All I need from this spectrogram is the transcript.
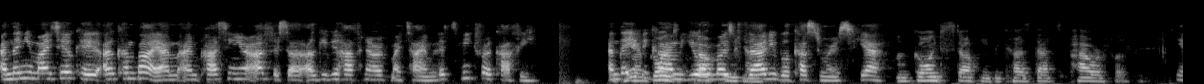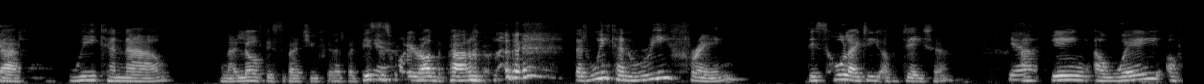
And then you might say, okay, I'll come by. I'm, I'm passing your office. I'll, I'll give you half an hour of my time. Let's meet for a coffee. And okay, they become your most you valuable customers. Yeah. I'm going to stop you because that's powerful. Yeah. That we can now, and I love this about you, Philip, but this yeah. is why you're on the panel. that we can reframe this whole idea of data yeah. as being a way of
